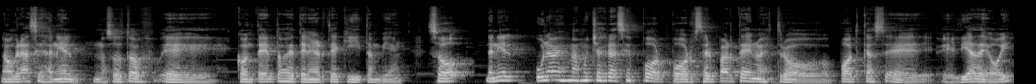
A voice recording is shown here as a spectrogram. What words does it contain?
No, gracias Daniel. Nosotros eh, contentos de tenerte aquí también. So, Daniel, una vez más muchas gracias por, por ser parte de nuestro podcast eh, el día de hoy.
